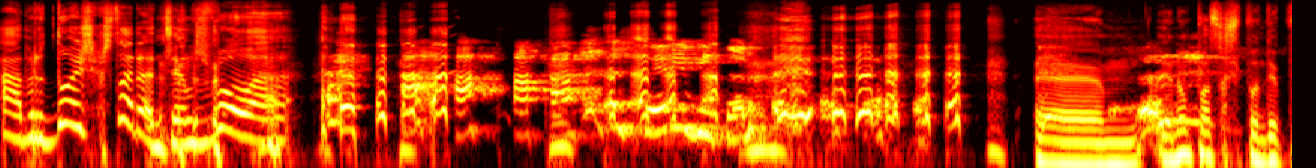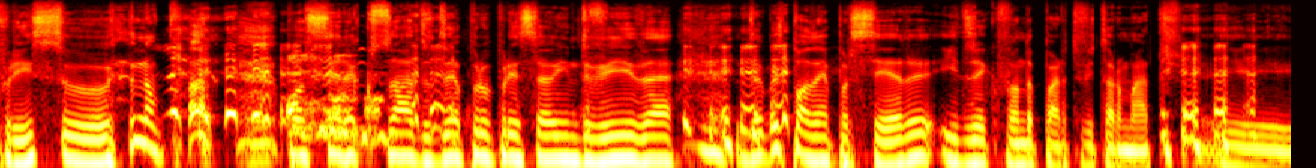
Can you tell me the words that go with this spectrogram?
abre dois restaurantes em Lisboa. a sério, Vitor? Um, eu não posso responder por isso, não posso, posso ser acusado de apropriação indevida, de, mas podem aparecer e dizer que vão da parte do Vitor Matos. E...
